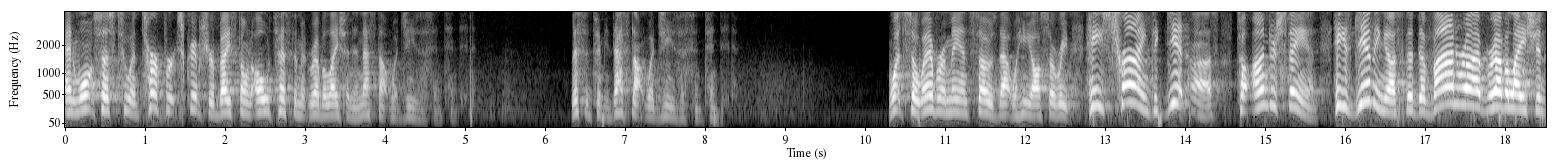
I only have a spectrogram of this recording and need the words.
and wants us to interpret Scripture based on Old Testament revelation, and that's not what Jesus intended. Listen to me, that's not what Jesus intended. Whatsoever a man sows, that will he also reap. He's trying to get us to understand. He's giving us the divine revelation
